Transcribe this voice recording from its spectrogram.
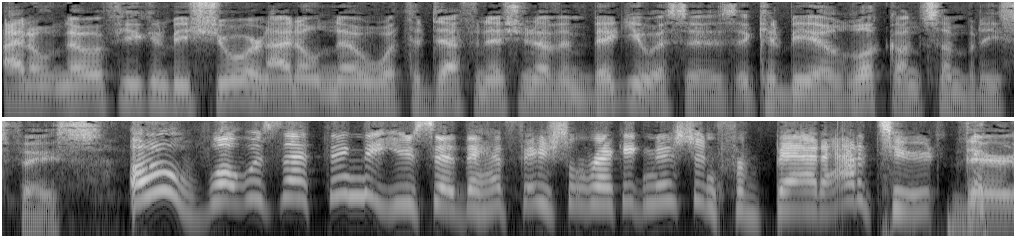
I don't know if you can be sure, and I don't know what the definition of ambiguous is. It could be a look on somebody's face. Oh, what was that thing that you said? They have facial recognition for bad attitude. They're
